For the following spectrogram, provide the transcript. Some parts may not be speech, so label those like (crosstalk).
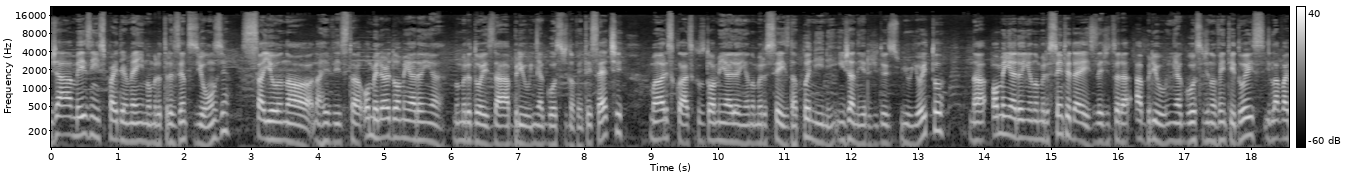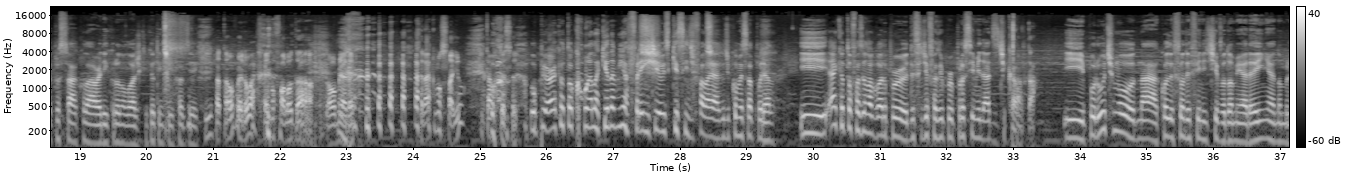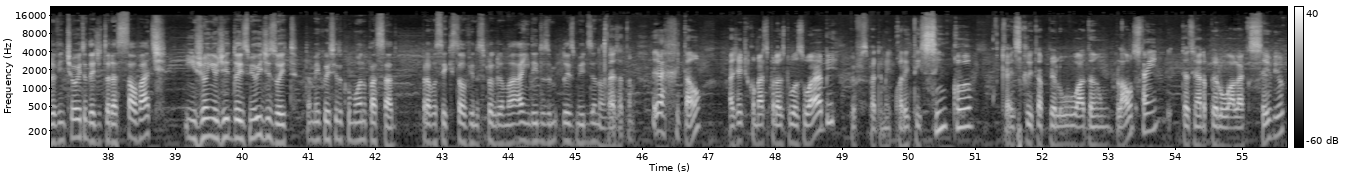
Já a Amazing Spider-Man número 311 saiu na, na revista O Melhor do Homem-Aranha número 2 da Abril em agosto de 97. Maiores clássicos do Homem-Aranha número 6 da Panini em janeiro de 2008. Na Homem-Aranha número 110 da editora Abril em agosto de 92. E lá vai pro saco lá a ordem cronológica que eu tentei fazer aqui. (laughs) Já tava vendo, ué, não falou da, da Homem-Aranha. Será que não saiu? O que tá acontecendo? O pior é que eu tô com ela aqui na minha frente e eu esqueci de falar, de começar por ela. E é que eu tô fazendo agora por. decidi fazer por proximidades de Ah, capa. tá. E por último, na coleção definitiva do Homem-Aranha, número 28, da editora Salvat, em junho de 2018, também conhecido como ano passado. Pra você que está ouvindo esse programa ainda em dois- 2019. É, exatamente. É, então, a gente começa pelas duas web. Spider-Man 45, que é escrita pelo Adam Blaustein, desenhada pelo Alex Saviuk,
